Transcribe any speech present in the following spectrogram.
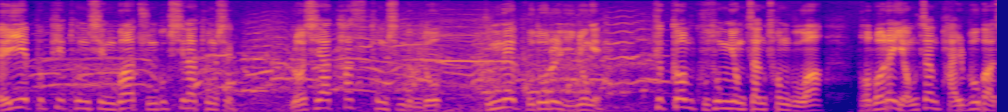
AFP 통신과 중국 신화통신, 러시아 타스 통신 등도 국내 보도를 인용해 특검 구속영장 청구와 법원의 영장 발부 과정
